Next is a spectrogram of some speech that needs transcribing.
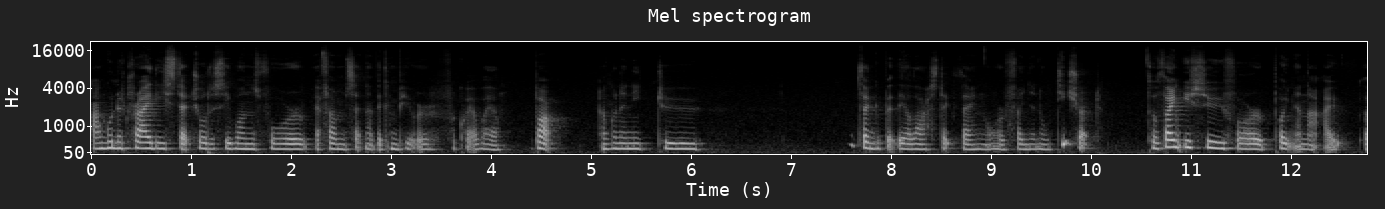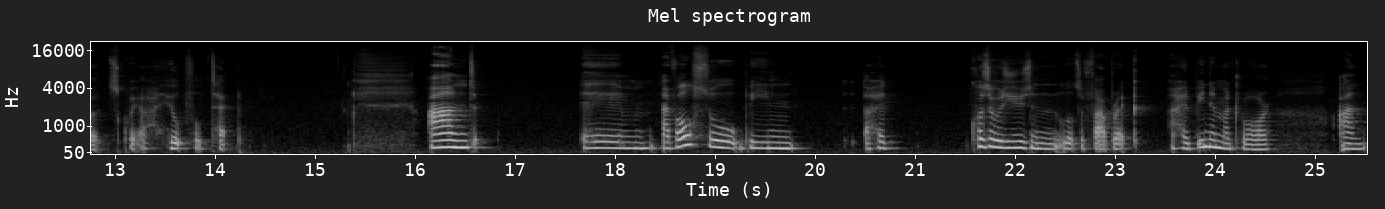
I'm going to try these Stitch Odyssey ones for if I'm sitting at the computer for quite a while. But I'm going to need to think about the elastic thing or find an old t-shirt. So thank you, Sue, for pointing that out. That's quite a helpful tip. And um, I've also been, I had, because I was using lots of fabric, I had been in my drawer and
